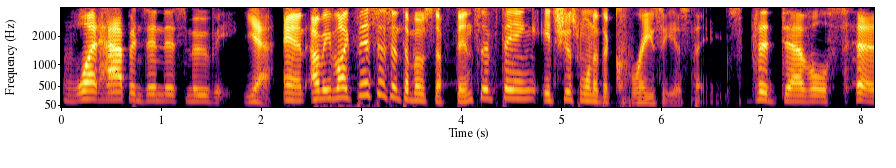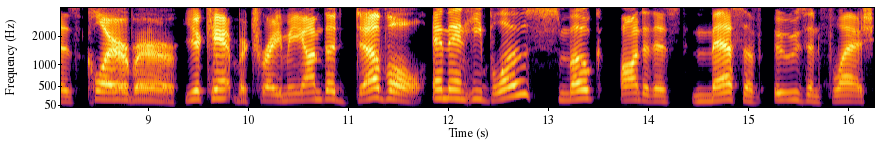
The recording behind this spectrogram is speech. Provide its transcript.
what happens in this movie. Yeah. And I mean, like, this isn't the most offensive thing. It's just one of the craziest things. The devil says, Claire Bear, you can't betray me. I'm the devil. And then he blows smoke onto this mess of ooze and flesh.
